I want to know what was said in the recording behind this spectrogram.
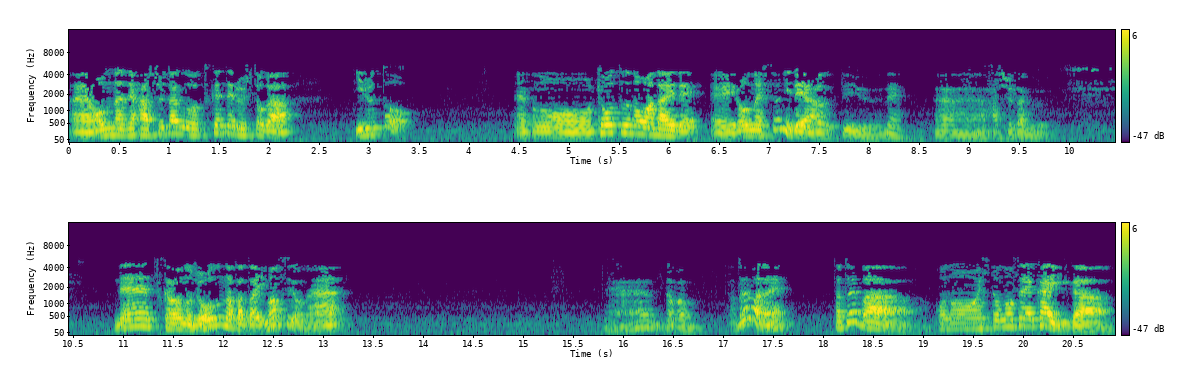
えー同じハッシュタグをつけてる人がいると、えーその共通の話題で、えーいろんな人に出会うっていうね、えーハッシュタグ。ね、使うの上手な方いますよね。ねだから、例えばね、例えば、この人の性会議が、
